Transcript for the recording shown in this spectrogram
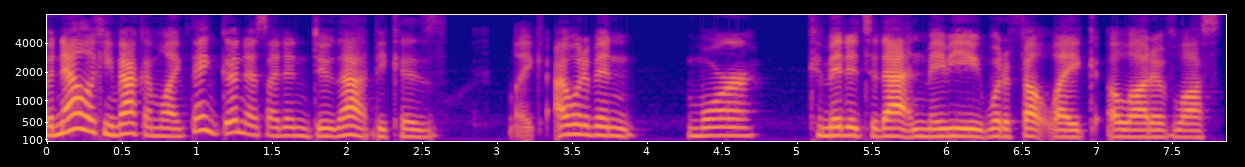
But now looking back, I'm like, thank goodness I didn't do that because like I would have been more committed to that and maybe would have felt like a lot of lost,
